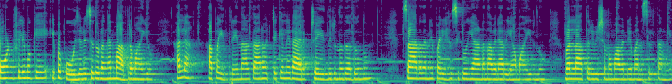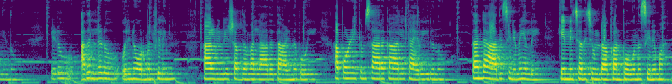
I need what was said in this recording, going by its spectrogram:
പോൺ ഫിലിമൊക്കെ ഇപ്പോൾ പൂജ വെച്ച് തുടങ്ങാൻ മാത്രമായോ? അല്ല അപ്പോൾ ഇത്രയും നാൾ താൻ ഒറ്റയ്ക്കല്ലേ ഡയറക്റ്റ് ചെയ്തിരുന്നത് അതൊന്നും? സാറ തന്നെ പരിഹസിക്കുകയാണെന്ന് അവനറിയാമായിരുന്നു വല്ലാത്തൊരു വിഷമം അവന്റെ മനസ്സിൽ തങ്ങി നിന്നു. എടോ അതല്ലടോ ഒരു നോർമൽ ഫിലിം. ആൽവിന്റെ ശബ്ദം വല്ലാതെ താഴ്ന്നു പോയി. അപ്പോഴേക്കും സാറ കാറിൽ കയറിയിരുന്നു. തന്റെ ആദ്യ സിനിമയല്ലേ? എന്നെ ചതിച്ചുണ്ടാക്കാൻ പോകുന്ന സിനിമ.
